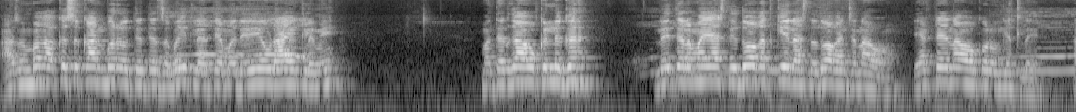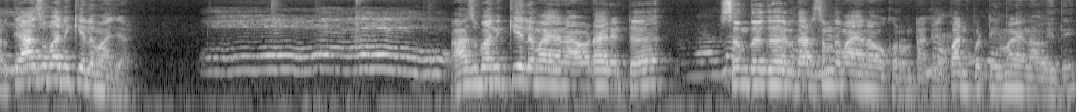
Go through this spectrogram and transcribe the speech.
अजून बघा कसं कान भरवते त्याचं बघितलं त्यामध्ये एवढं ऐकलं मी. म्हणतात गावाकडलं घर लय त्याला माही असते दोघात केलं असतं दोघांच्या नावावर. एकट्या नावावर करून घेतलंय. अरे ते आजोबाने केलं माझ्या. आजोबाने केलं माझ्या नाव डायरेक्ट समद घरदार समद माझ्या नाव करून टाकलं. पानपट्टी माझ्या नाव येते.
